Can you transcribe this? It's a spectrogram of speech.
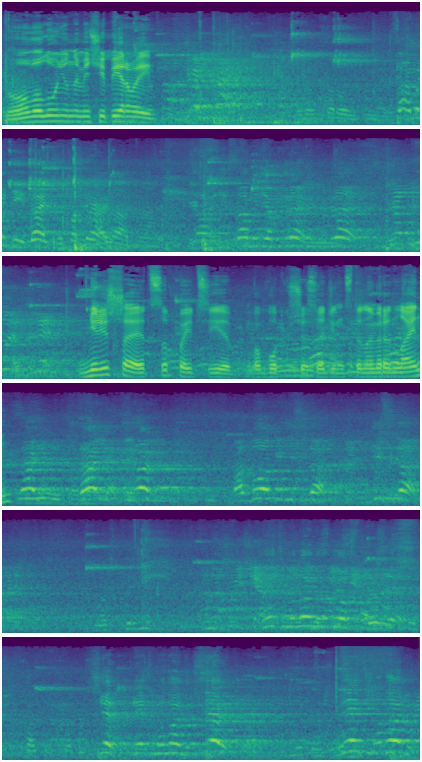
Снова Лунин на мяче первый. Сам иди, дальше, по краю. Сам иди, обыграй, обыграй. Не решается пойти в обводку сейчас 11 номер инлайн. Третьему номеру. Серый, третьему номеру, Серый! Третьему номеру!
